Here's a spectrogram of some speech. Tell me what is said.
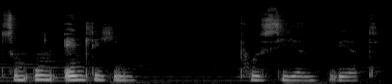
zum unendlichen Pulsieren wird.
